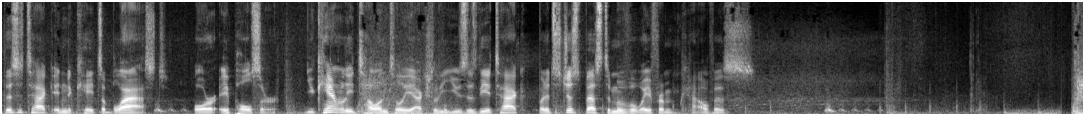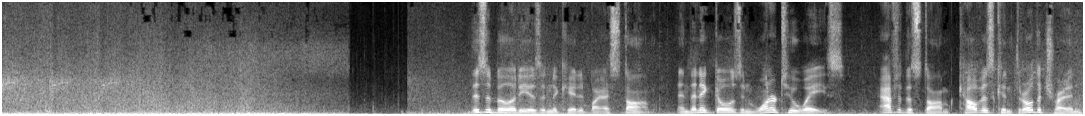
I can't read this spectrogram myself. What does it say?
This attack indicates a blast, or a pulsar. You can't really tell until he actually uses the attack, but it's just best to move away from Calvus. This ability is indicated by a stomp, and then it goes in one or two ways. After the stomp, Calvus can throw the trident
